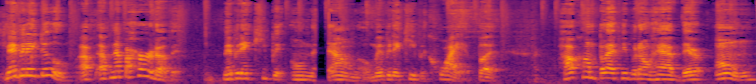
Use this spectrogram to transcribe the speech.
Maybe they do. I've, I've never heard of it. Maybe they keep it on the down low. Maybe they keep it quiet. But how come black people don't have their own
